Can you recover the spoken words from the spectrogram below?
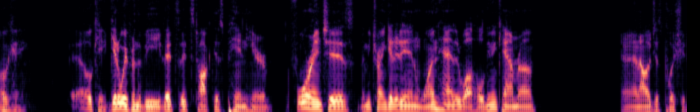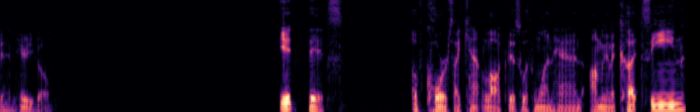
Okay. Uh, okay, get away from the beat. Let's let's talk this pin here. Four inches. Let me try and get it in one-handed while holding a camera. And I'll just push it in. Here you go. It fits. Of course, I can't lock this with one hand. I'm going to cut scene.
